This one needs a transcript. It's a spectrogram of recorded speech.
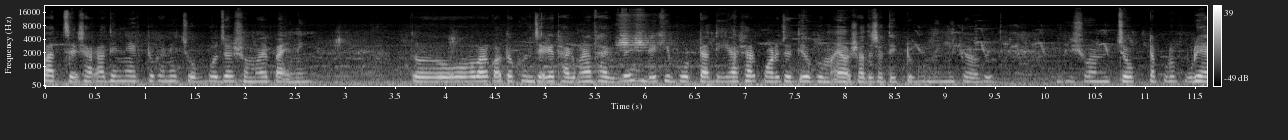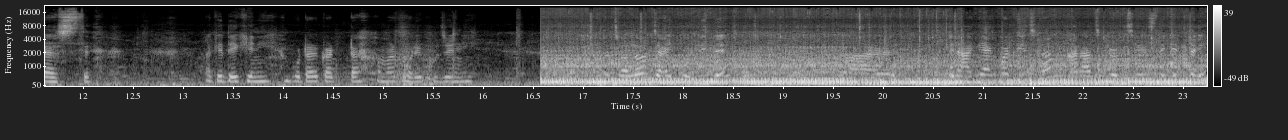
পাচ্ছে। সারাদিনে একটুখানি চোখ বোঝার সময় পাইনি। তো আবার কতক্ষণ জেগে থাকবে না থাকবে, দেখি ভোটটা দিয়ে আসার পরে যদিও ঘুমায়, ওর সাথে সাথে একটু ঘুমিয়ে নিতে হবে। ভীষণ চোখটা পুরো পুড়ে আসছে। আগে দেখে নি, ভোটার কার্ডটা আমার ঘরে খুঁজে নি। চলো, যাই ভোট দিতে। আর এর আগে একবার দিয়েছিলাম আজকে হচ্ছে সেকেন্ড টাইম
